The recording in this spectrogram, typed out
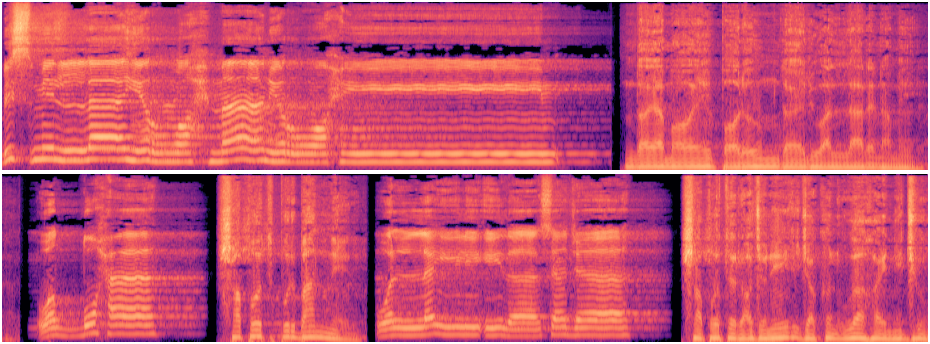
বিসমিল্লাহির রহমানির রহিম। দয়াময় পরম দয়ালু আল্লাহর নামে। ওয়াদ্দুহা। শপথ পূর্বাহ্নের। ওয়াল্লাইলি সাজা। শপথ রজনীর যখন উহা হয় নিঝুম।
